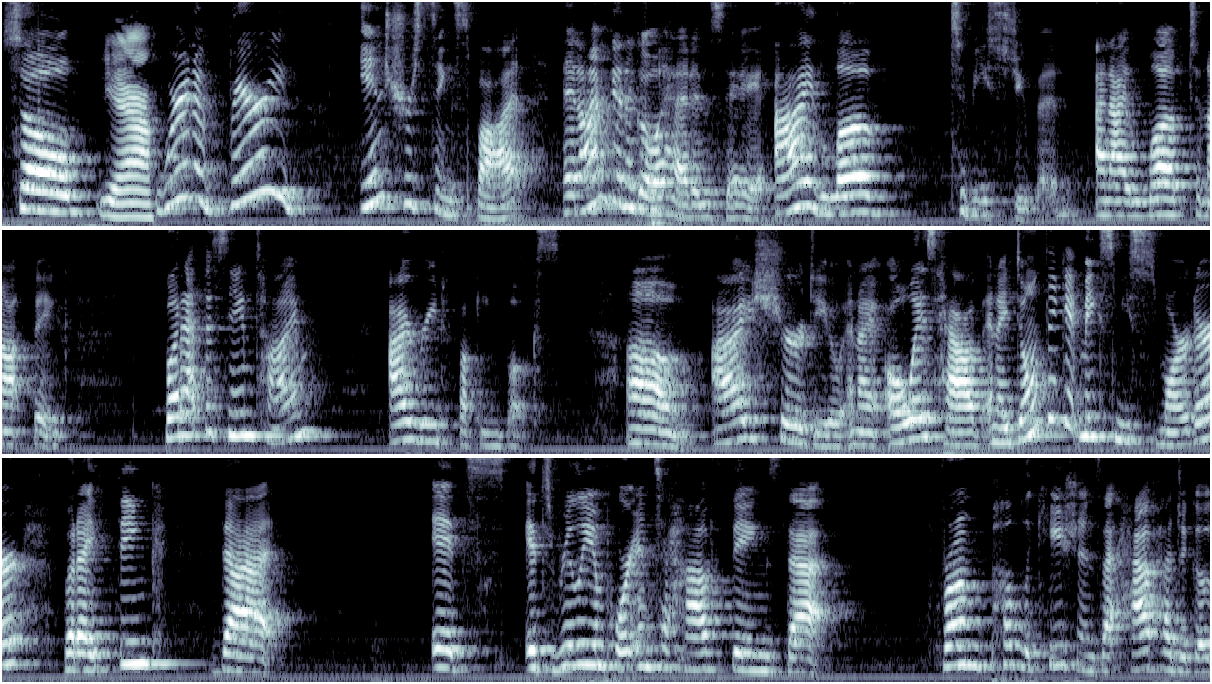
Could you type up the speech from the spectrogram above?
So Yeah. we're in a very interesting spot, and I'm gonna go ahead and say I love to be stupid and I love to not think, but at the same time, I read fucking books. Um, I sure do, and I always have, and I don't think it makes me smarter, but I think that it's it's really important to have things that from publications that have had to go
